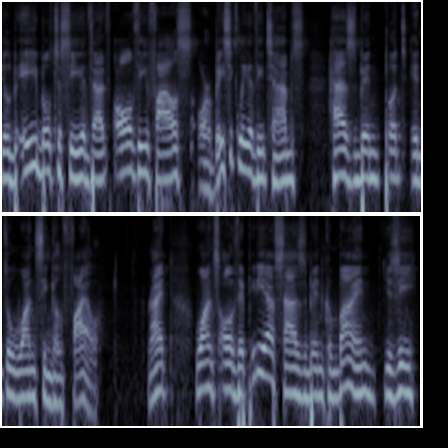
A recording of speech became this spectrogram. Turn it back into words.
you'll be able to see that all the files or basically the tabs has been put into one single file right? Once all the pdfs has been combined you see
